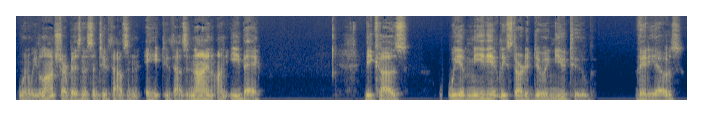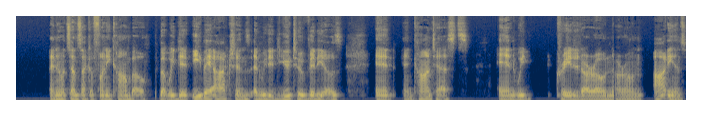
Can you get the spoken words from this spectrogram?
when we launched our business in 2008, 2009 on eBay, because we immediately started doing YouTube videos I know it sounds like a funny combo, but we did eBay auctions and we did YouTube videos and and contests and we created our own our own audience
